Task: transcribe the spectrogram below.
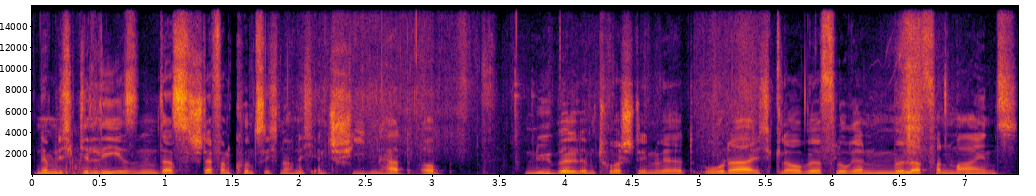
nämlich gelesen, dass Stefan Kunz sich noch nicht entschieden hat, ob Nübel im Tor stehen wird oder ich glaube Florian Müller von Mainz.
